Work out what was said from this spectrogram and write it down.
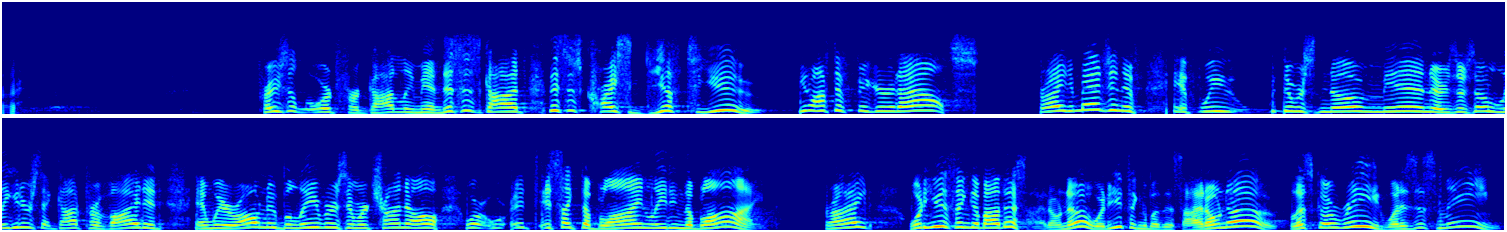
Sorry. Praise the Lord for godly men. This is God, this is Christ's gift to you. You don't have to figure it out. Right? Imagine if, if we There was no men, there's, there's no leaders that God provided, and we were all new believers, and we're trying to all, we're, we're, it's like the blind leading the blind, right? What do you think about this? I don't know. What do you think about this? I don't know. Let's go read. What does this mean?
